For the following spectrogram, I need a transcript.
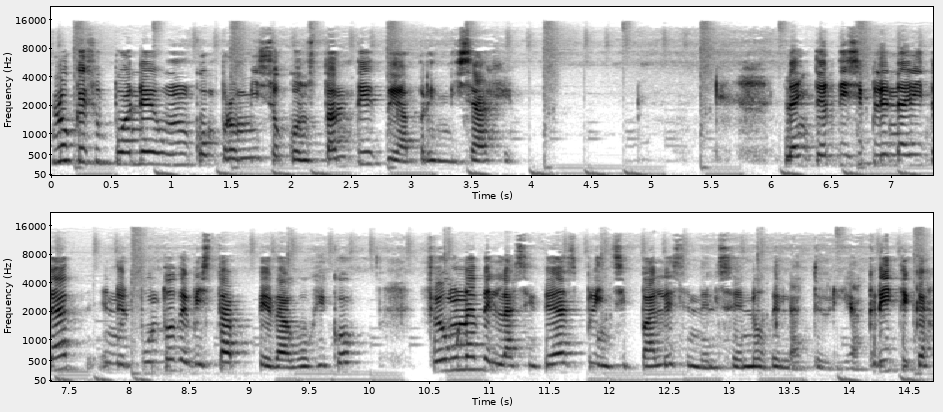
lo que supone un compromiso constante de aprendizaje. La interdisciplinaridad en el punto de vista pedagógico fue una de las ideas principales en el seno de la teoría crítica.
